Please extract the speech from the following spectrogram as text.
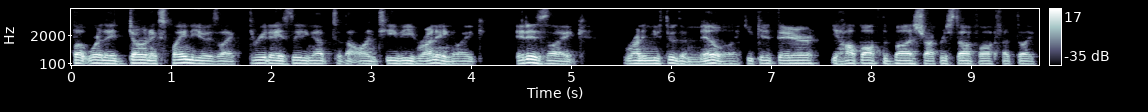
but where they don't explain to you is like 3 days leading up to the on TV running like it is like running you through the mill. Like you get there, you hop off the bus, drop your stuff off at like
